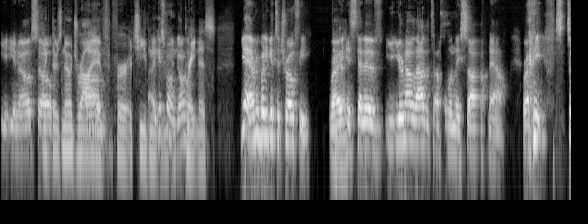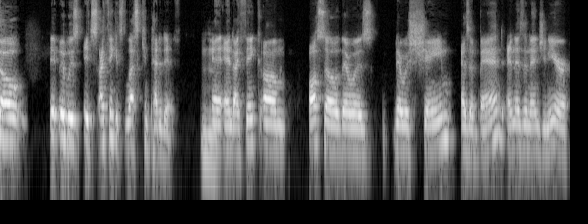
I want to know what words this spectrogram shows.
you know? So, like there's no drive um, for achievement guess and, where I'm going with- yeah, everybody gets a trophy, right? Instead of you- you're not allowed to tell someone they suck now, right? So it, it was, it's, I think it's less competitive. hmm and, and I think um, also there was there was shame as a band and as an engineer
